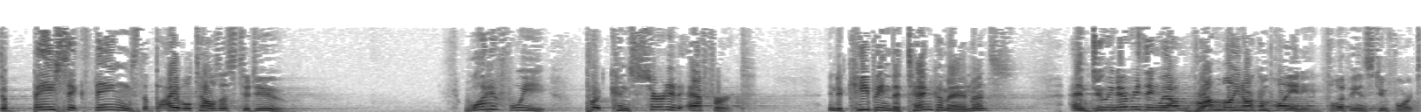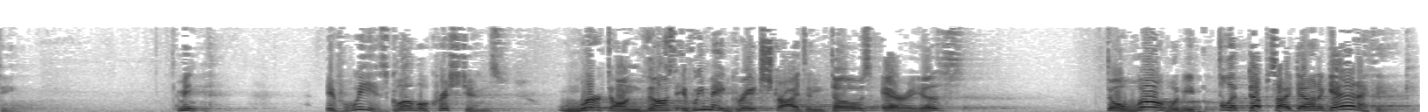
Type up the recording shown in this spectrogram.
the basic things the Bible tells us to do. What if we put concerted effort into keeping the Ten Commandments and doing everything without grumbling or complaining? Philippians 2.14. I mean, if we as global Christians worked on those, if we made great strides in those areas, the world would be flipped upside down again, I think.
